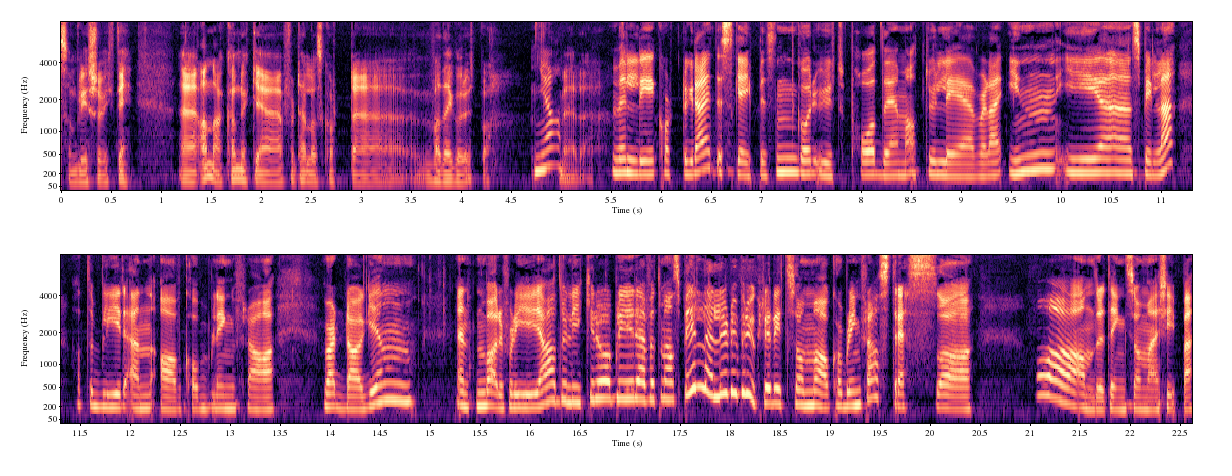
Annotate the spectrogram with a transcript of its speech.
som blir så viktig. Anna, kan du ikke fortelle oss kort hva det går ut på? Ja, eh, veldig kort og greit. Escapism går ut på det med at du lever deg inn i eh, spillet. At det blir en avkobling fra hverdagen. Enten bare fordi ja, du liker å bli revet med av spill, eller du bruker det litt som avkobling fra stress og, og andre ting som er kjipe.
